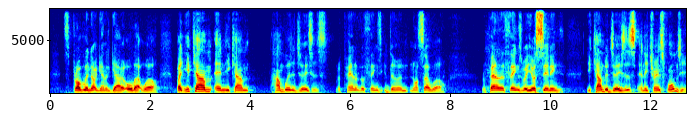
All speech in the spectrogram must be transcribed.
it's probably not going to go all that well. But you come and you come humbly to Jesus Repent of the things you're doing not so well. Repent of the things where you're sinning. You come to Jesus and He transforms you.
